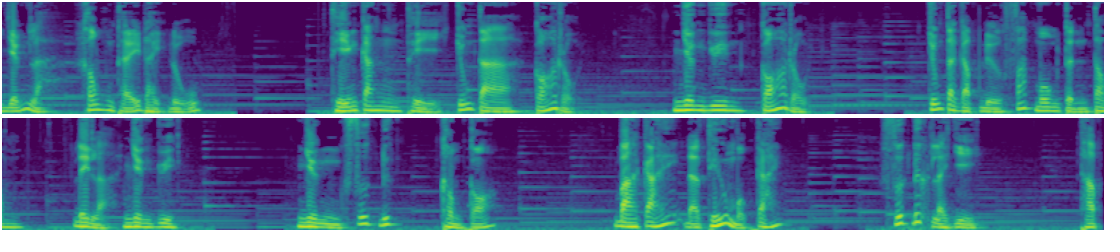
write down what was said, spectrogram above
vẫn là không thể đầy đủ. Thiện căn thì chúng ta có rồi, nhân duyên có rồi. Chúng ta gặp được pháp môn tịnh tông, đây là nhân duyên nhưng phước đức không có. Ba cái đã thiếu một cái. Phước đức là gì? Thập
